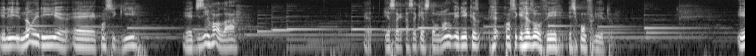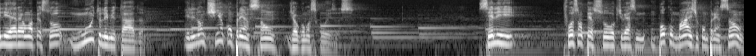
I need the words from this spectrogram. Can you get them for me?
ele não iria é, conseguir é, desenrolar essa, essa questão, não iria conseguir resolver esse conflito. ele era uma pessoa muito limitada. Ele não tinha compreensão de algumas coisas. Se ele fosse uma pessoa que tivesse um pouco mais de compreensão,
